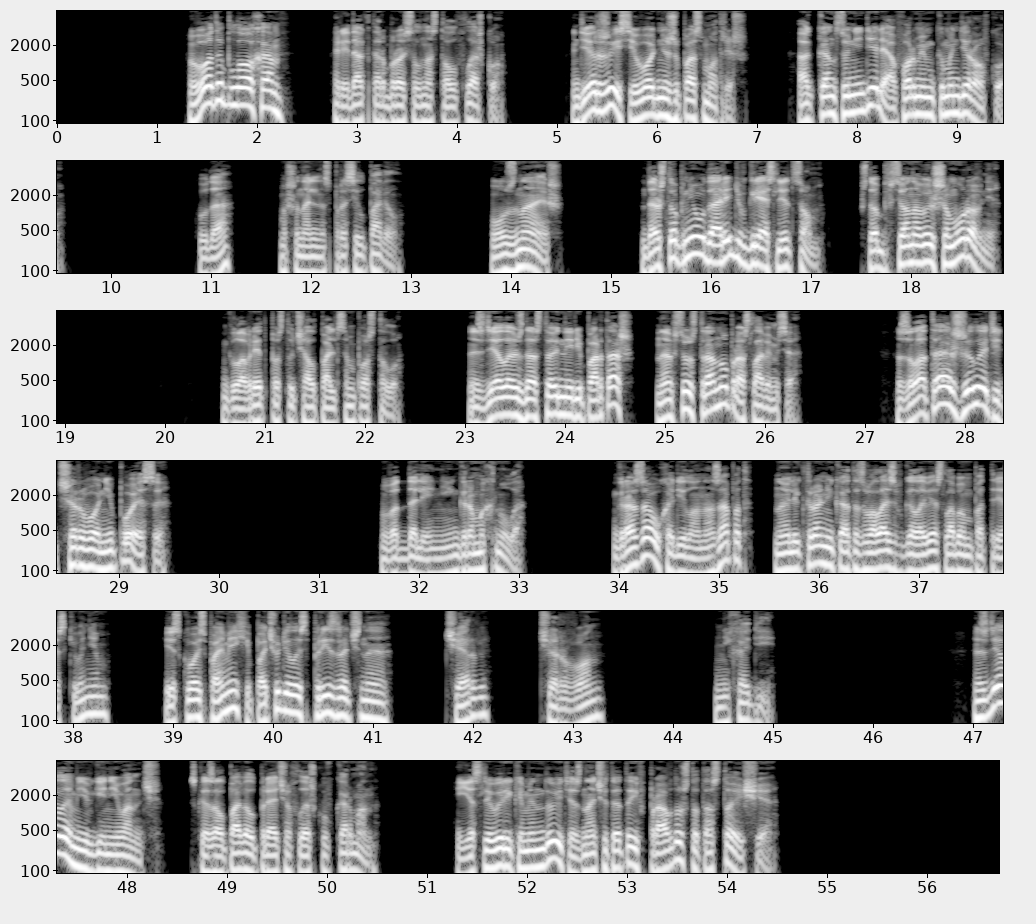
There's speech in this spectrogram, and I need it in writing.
«Вот и плохо», — редактор бросил на стол флешку. «Держи, сегодня же посмотришь. А к концу недели оформим командировку». «Куда?» — машинально спросил Павел. «Узнаешь. Да чтоб не ударить в грязь лицом, чтоб все на высшем уровне». Главред постучал пальцем по столу. Сделаешь достойный репортаж, на всю страну прославимся. Золотая жил эти червони поясы. В отдалении громыхнуло. Гроза уходила на запад, но электроника отозвалась в голове слабым потрескиванием, и сквозь помехи почудилось призрачное «Черви, червон, не ходи». «Сделаем, Евгений Иванович», — сказал Павел, пряча флешку в карман. Если вы рекомендуете, значит это и вправду что-то стоящее.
